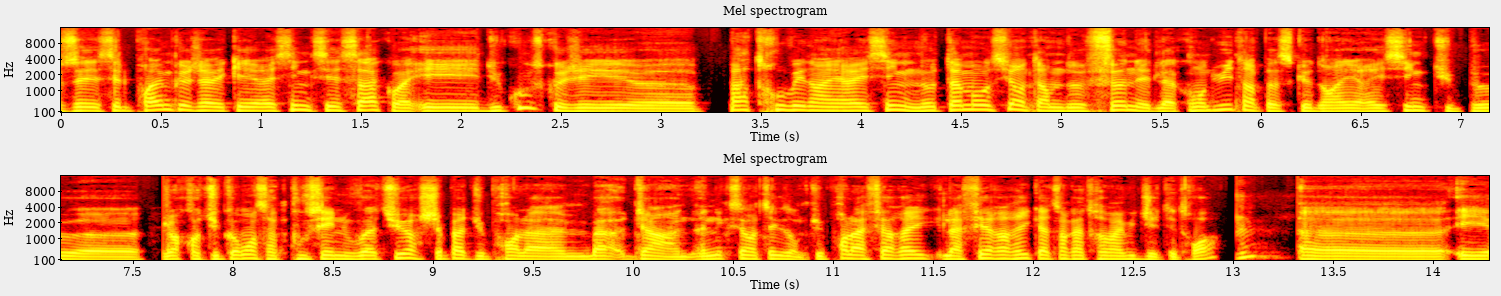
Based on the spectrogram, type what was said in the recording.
c'est, le problème que j'ai avec iRacing, c'est ça quoi. Et du coup, ce que j'ai euh, pas trouvé dans iRacing, notamment aussi en termes de fun et de la conduite, hein, parce que dans iRacing, tu peux, euh, genre quand tu commences à pousser une voiture, je sais pas, tu prends la, bah, tiens, un, un excellent exemple, tu prends la Ferrari, la Ferrari 488 GT3 Hmm. euh, et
